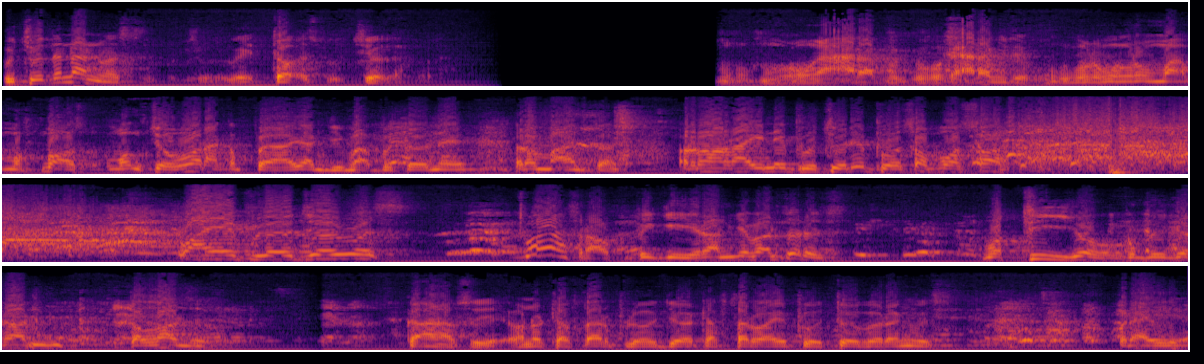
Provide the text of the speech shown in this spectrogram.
Bujuk tenan mas, wedok bujuk lah. Wong Arab, wong Arab itu, wong Jawa ora kebayang jima bojone Ramadan. Ora raine bojone boso-boso. Wae blojo wis. Wah, ora pikiran ki terus. Wedi yo kepikiran telon. Kan ya, ono daftar blojo, daftar wae bodo bareng wis. Prai.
